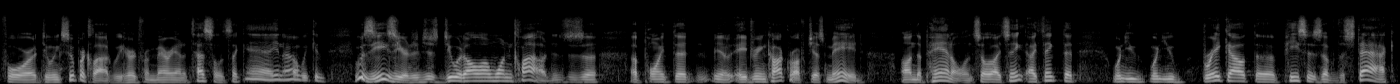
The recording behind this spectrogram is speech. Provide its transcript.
for doing SuperCloud. We heard from Marianna Tessel. It's like, yeah, you know, we could, it was easier to just do it all on one cloud. This is a, a point that you know, Adrian Cockcroft just made on the panel. And so I think, I think that when you, when you break out the pieces of the stack,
